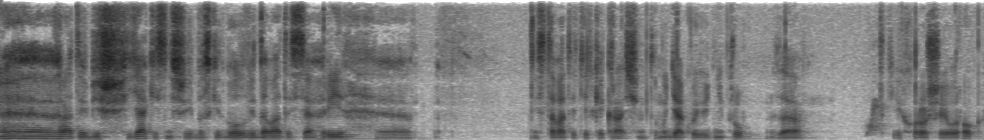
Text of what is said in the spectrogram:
е, грати в більш якісніший баскетбол, віддаватися грі е, і ставати тільки кращим. Тому дякую Дніпру за такий хороший урок.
